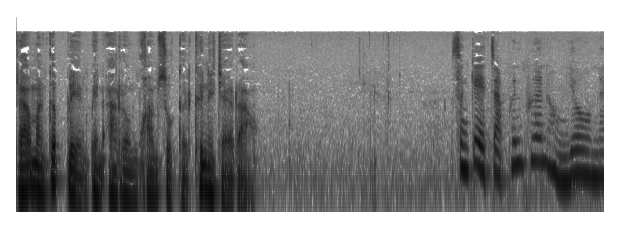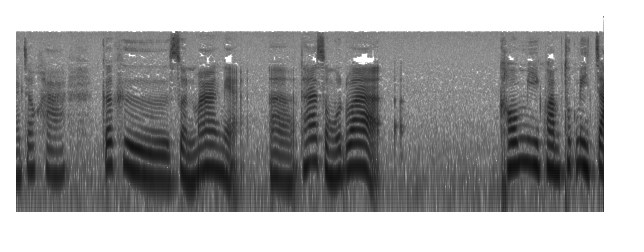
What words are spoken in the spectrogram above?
แล้วมันก็เปลี่ยนเป็นอารมณ์ความสุขเกิดขึ้นในใจเรา สังเกตจากเพื่อนๆของโยมนะเจ้าคะก็คือส่วนมากเนี่ยถ้าสมมุติว่า เขามีความทุกข์ในใจ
